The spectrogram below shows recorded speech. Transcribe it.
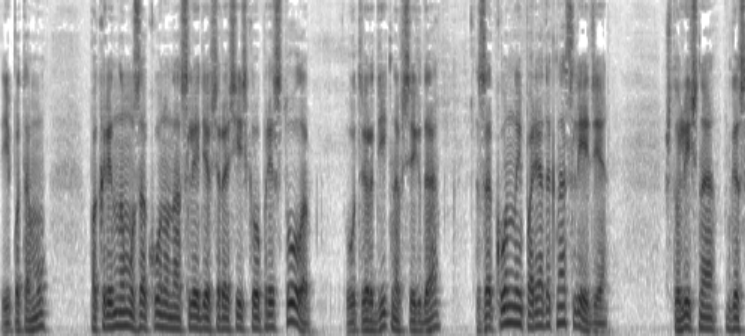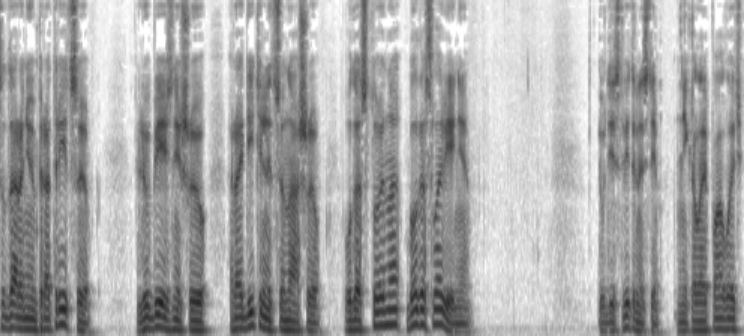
и потому по коренному закону наследия Всероссийского престола утвердить навсегда законный порядок наследия, что лично государыню-императрицу любезнейшую родительницу нашу, удостоена благословения. В действительности Николай Павлович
